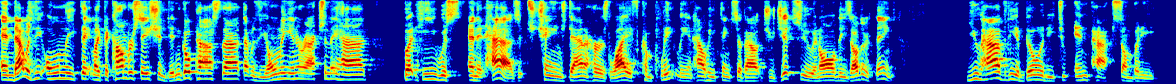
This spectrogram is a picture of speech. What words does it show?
And that was the only thing, like the conversation didn't go past that. That was the only interaction they had. But he was, and it has, it's changed Danaher's life completely and how he thinks about jujitsu and all these other things. You have the ability to impact somebody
